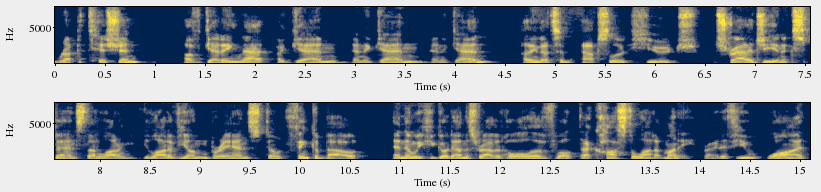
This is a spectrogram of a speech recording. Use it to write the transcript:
repetition of getting that again and again and again I think that's an absolute huge strategy and expense that a lot of a lot of young brands don't think about. And then we could go down this rabbit hole of, well, that costs a lot of money, right? If you want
